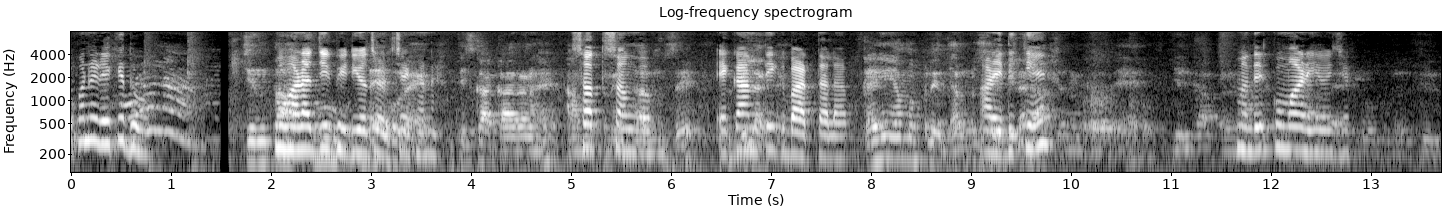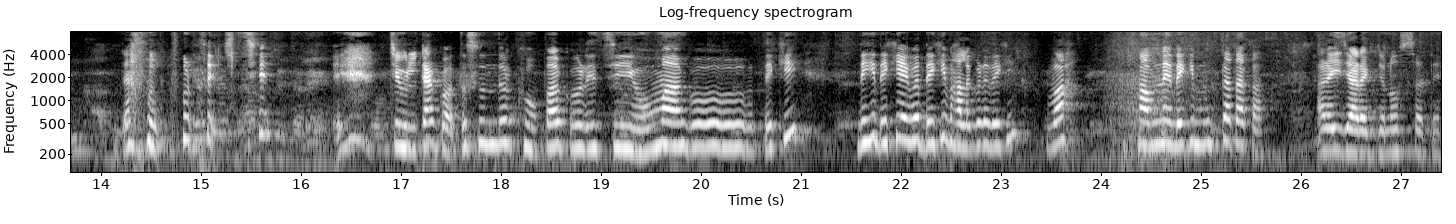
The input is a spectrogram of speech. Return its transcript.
ওখানে রেখে ধর। মহারাজজির ভিডিও চলছে এখানে। সৎসঙ্গ একান্তিক বার্তালাপ আর এদিকে আমাদের কুমারী ওই যে। চুলটা কত সুন্দর খোপা করেছি, ও মা গো। দেখি দেখি দেখি, একবার দেখি, ভালো করে দেখি। বাহ, সামনে দেখি মুখটা তাকা। আর এই যে আরেকজন ওর সাথে।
